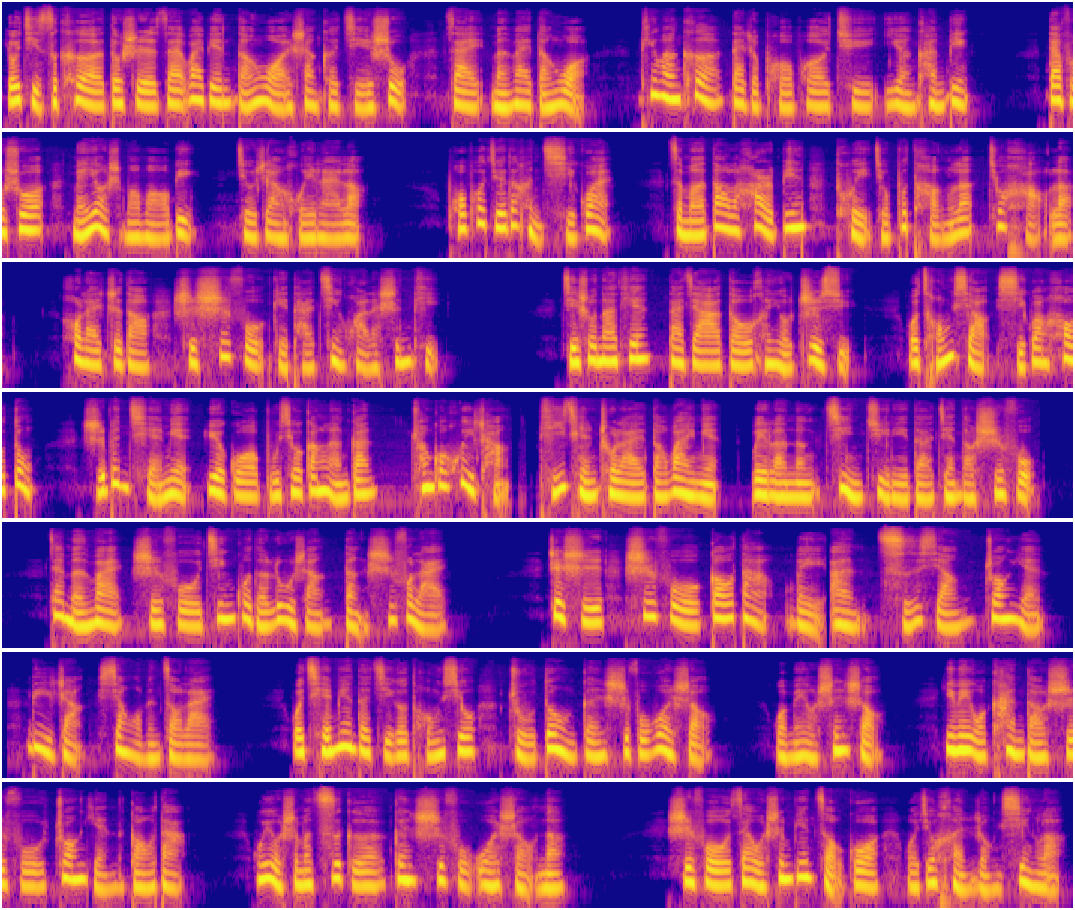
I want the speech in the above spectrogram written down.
有几次课都是在外边等我上课结束，在门外等我。听完课，带着婆婆去医院看病。大夫说没有什么毛病，就这样回来了。婆婆觉得很奇怪，怎么到了哈尔滨腿就不疼了，就好了？后来知道是师傅给他净化了身体。结束那天，大家都很有秩序。我从小习惯好动，直奔前面，越过不锈钢栏杆，穿过会场，提前出来到外面，为了能近距离的见到师傅。在门外，师傅经过的路上等师傅来。这时，师傅高大伟岸、慈祥庄严，立掌向我们走来。我前面的几个同修主动跟师傅握手，我没有伸手。因为我看到师傅庄严高大，我有什么资格跟师傅握手呢？师傅在我身边走过，我就很荣幸了。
